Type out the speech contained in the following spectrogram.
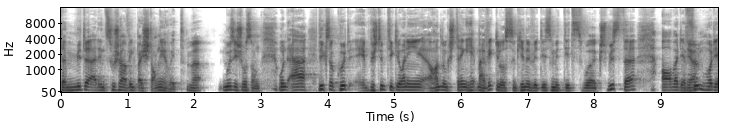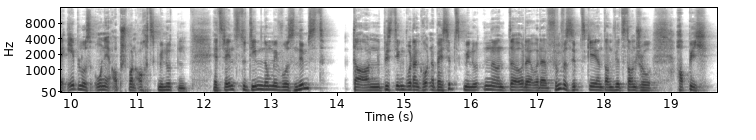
damit er auch den Zuschauer wegen bei Stange hält. Ja. Muss ich schon sagen. Und auch, wie gesagt, gut, äh, bestimmte kleine Handlungsstränge hätte man auch weglassen können, wie das mit den zwei Geschwister. Aber der ja. Film hat ja eh bloß ohne Abspann 80 Minuten. Jetzt, wenn du dem nochmal was nimmst, dann bist du irgendwo dann gerade noch bei 70 Minuten und, oder, oder 75 und dann wird's dann schon happig,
